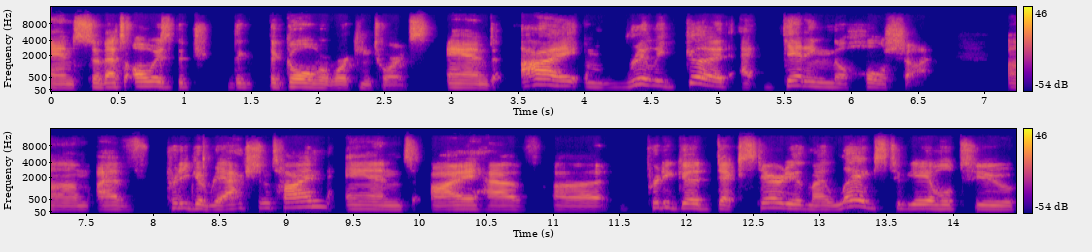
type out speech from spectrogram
And so that's always the, the, the goal we're working towards. And I am really good at getting the hole shot um, I have pretty good reaction time and I have uh, pretty good dexterity with my legs to be able to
